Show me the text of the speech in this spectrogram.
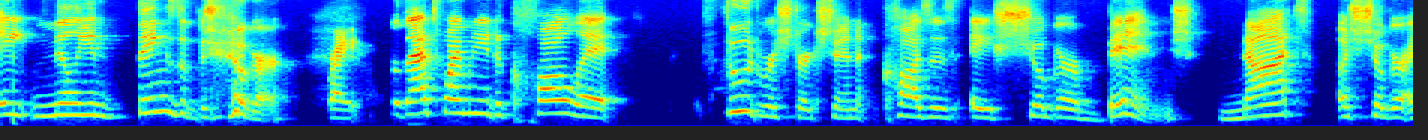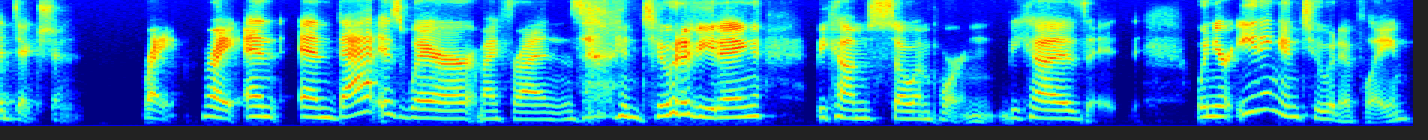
8 million things of the sugar right so that's why we need to call it food restriction causes a sugar binge, not a sugar addiction. Right, right. And and that is where my friends intuitive eating becomes so important because when you're eating intuitively,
